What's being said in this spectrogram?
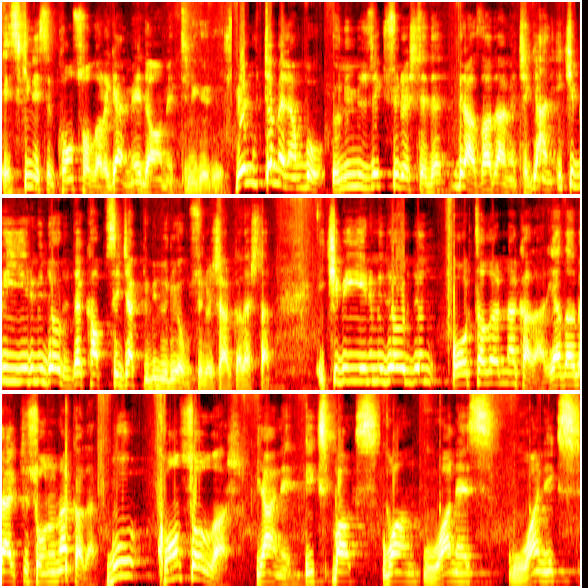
eski nesil konsollara gelmeye devam ettiğini görüyoruz. Ve muhtemelen bu önümüzdeki süreçte de biraz daha devam edecek. Yani 2024'ü de kapsayacak gibi duruyor bu süreç arkadaşlar. 2024'ün ortalarına kadar ya da belki sonuna kadar bu konsollar yani Xbox One, One S, One X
